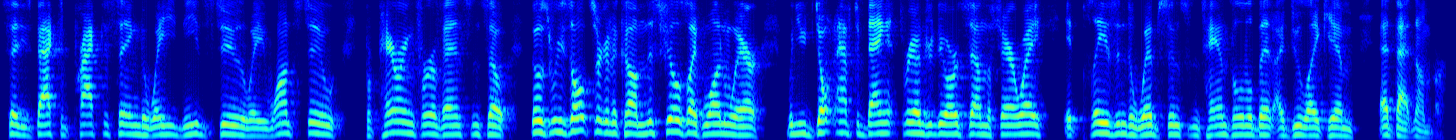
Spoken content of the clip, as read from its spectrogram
said he's back to practicing the way he needs to, the way he wants to, preparing for events. And so those results are going to come. This feels like one where when you don't have to bang it 300 yards down the fairway, it plays into Webb Simpson's hands a little bit. I do like him at that number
